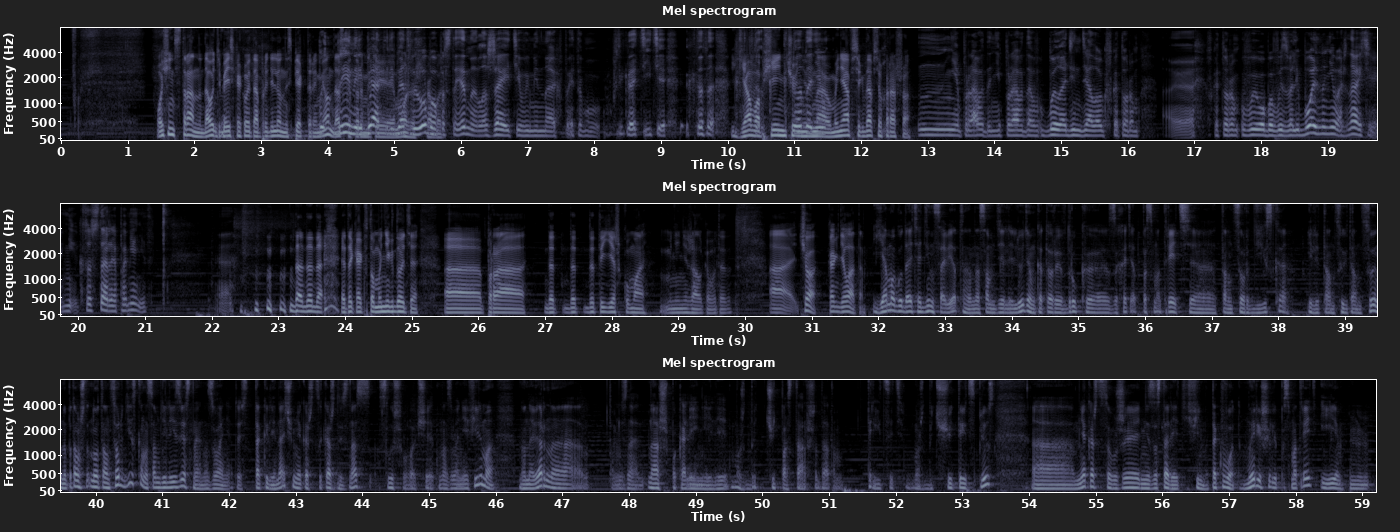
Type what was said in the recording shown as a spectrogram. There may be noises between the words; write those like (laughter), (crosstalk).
Очень странно, да? У тебя есть какой-то определенный спектр имен, да, Блин, ребят, ты ребят, вы оба работать. постоянно лажаете в именах, поэтому прекратите. Кто-то... Я вообще ничего не знаю, у меня всегда все хорошо. Неправда, неправда. Был один диалог, в котором э, в котором вы оба вызвали боль, но неважно. Давайте, не- кто старое помянет. Э, (laughs) Да-да-да, это как в том анекдоте э, про «Да да- да ты ешь, кума, мне не жалко вот это». А, чё, как дела-то? Я могу дать один совет, на самом деле, людям, которые вдруг э, захотят посмотреть э, «Танцор диска», или «Танцуй, танцуй», ну потому что, ну, «Танцор диска» на самом деле известное название, то есть так или иначе, мне кажется, каждый из нас слышал вообще это название фильма, но, наверное, там, не знаю, наше поколение или, может быть, чуть постарше, да, там, 30, может быть, чуть-чуть 30 плюс, а, мне кажется, уже не застали эти фильмы. Так вот, мы решили посмотреть и,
